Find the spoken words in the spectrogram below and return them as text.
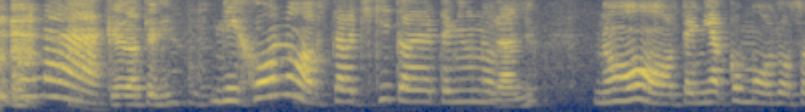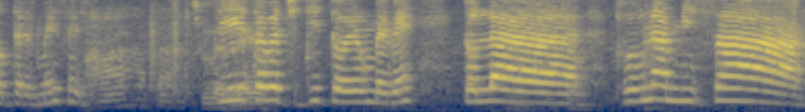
una... ¿Qué edad tenía? Mi hijo no, estaba chiquito, eh, tenía unos... ¿Un año? No, tenía como dos o tres meses. Ah, estaba. Sí, estaba chiquito, era un bebé. Entonces la, fue una misa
